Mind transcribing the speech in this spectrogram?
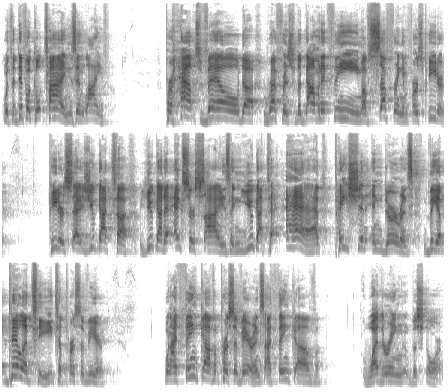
with the difficult times in life. perhaps veiled uh, reference to the dominant theme of suffering in First Peter. Peter says you got to you got to exercise and you got to add patient endurance, the ability to persevere. When I think of perseverance, I think of weathering the storm.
